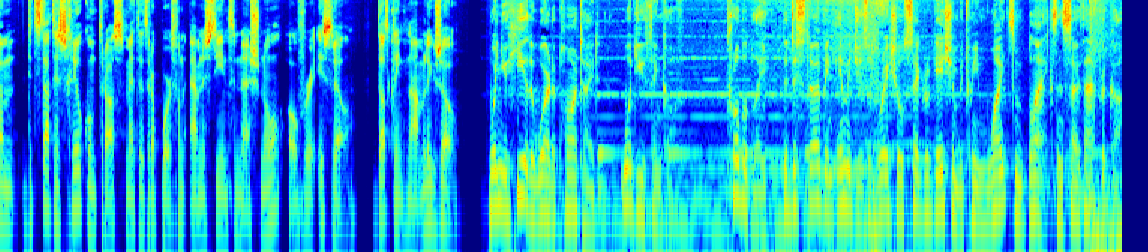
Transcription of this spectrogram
um, dit staat in schril contrast met het rapport van Amnesty International over Israël. Dat klinkt namelijk zo. When you hear the word apartheid, what do you think of? Probably the disturbing images of racial segregation between whites and blacks in South Africa,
